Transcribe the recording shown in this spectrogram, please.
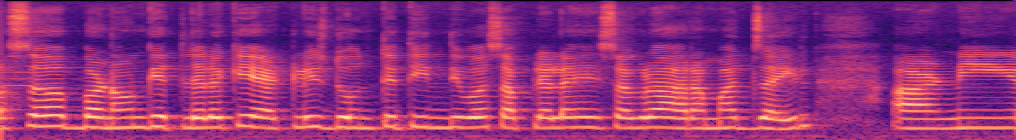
असं बनवून घेतलेलं की ॲटलिस्ट दोन ते तीन दिवस आपल्याला हे सगळं आरामात जाईल. आणि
